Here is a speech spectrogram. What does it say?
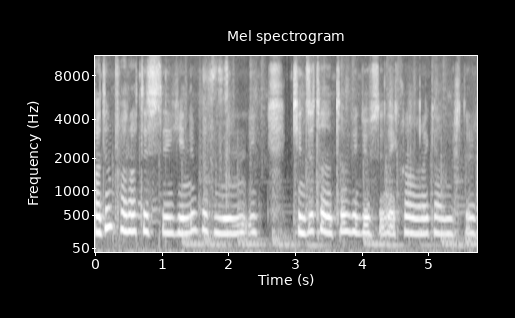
Adım Farah Desti yeni bölümünün ikinci tanıtım videosu ile ekranlara gelmiştir.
